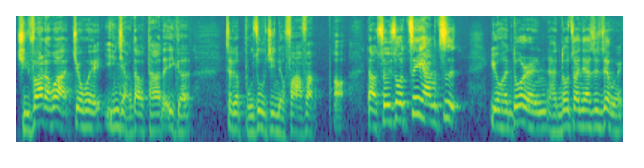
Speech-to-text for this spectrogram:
举发的话就会影响到他的一个这个补助金的发放啊。那所以说这一行字，有很多人很多专家是认为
